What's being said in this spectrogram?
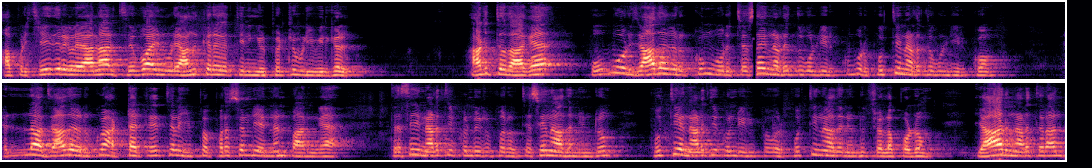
அப்படி செய்தீர்களே ஆனால் செவ்வாயினுடைய அனுக்கிரகத்தை நீங்கள் பெற்று விடுவீர்கள் அடுத்ததாக ஒவ்வொரு ஜாதகருக்கும் ஒரு திசை நடந்து கொண்டிருக்கும் ஒரு புத்தி நடந்து கொண்டிருக்கும். எல்லா ஜாதகருக்கும் அட்ட டயத்தில் இப்போ பிரசண்ட் என்னன்னு பாருங்கள் திசையை நடத்தி கொண்டிருப்பவர் திசைநாதன் என்றும் புத்தியை நடத்தி கொண்டிருப்பவர் புத்திநாதன் என்றும் சொல்லப்படும். யார் நடத்துகிறான்னு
